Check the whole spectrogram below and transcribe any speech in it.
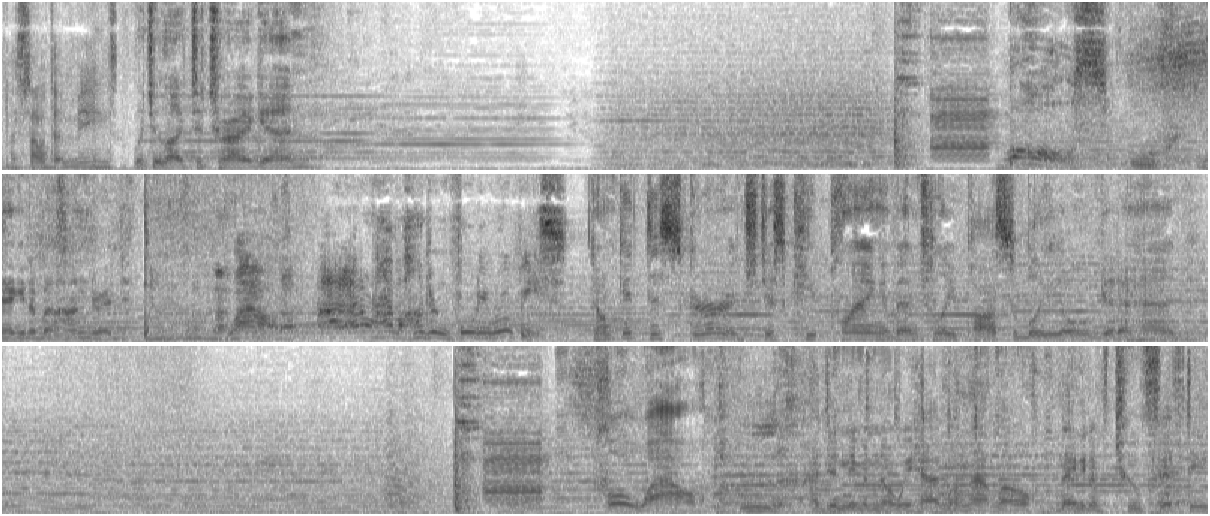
That's not what that means. Would you like to try again? Balls. Ooh, negative 100. Wow. I, I don't have 140 rupees. Don't get discouraged. Just keep playing. Eventually, possibly, you'll get ahead. Oh, wow. Ugh, I didn't even know we had one that low. Negative 250.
